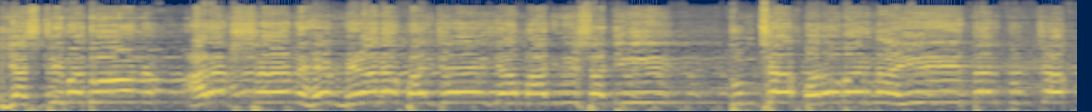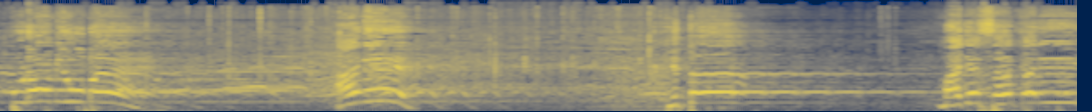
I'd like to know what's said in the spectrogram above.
एसटी मधून आरक्षण हे मिळालं पाहिजे या मागणीसाठी. तुमच्या बरोबर नाही तर तुमच्या पुढं मी उभा आहे. आणि इथं माझे सहकारी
